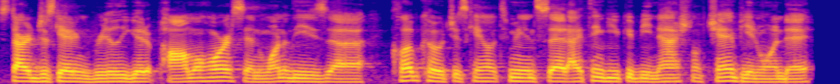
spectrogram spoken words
started just getting really good at pommel horse, and one of these uh, club coaches came up to me and said, "I think you could be national champion one day,"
